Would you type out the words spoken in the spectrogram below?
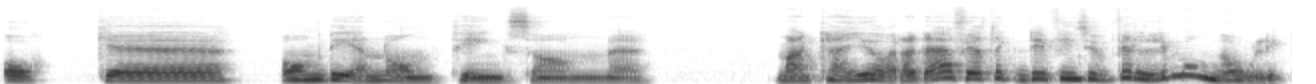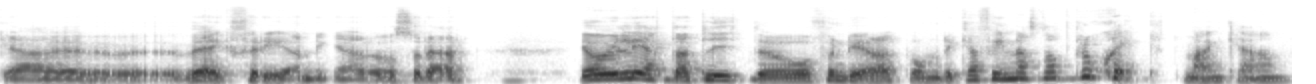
och eh, om det är någonting som eh, man kan göra där. För jag tänker, det finns ju väldigt många olika eh, vägföreningar och sådär. Jag har ju letat lite och funderat på om det kan finnas något projekt man kan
